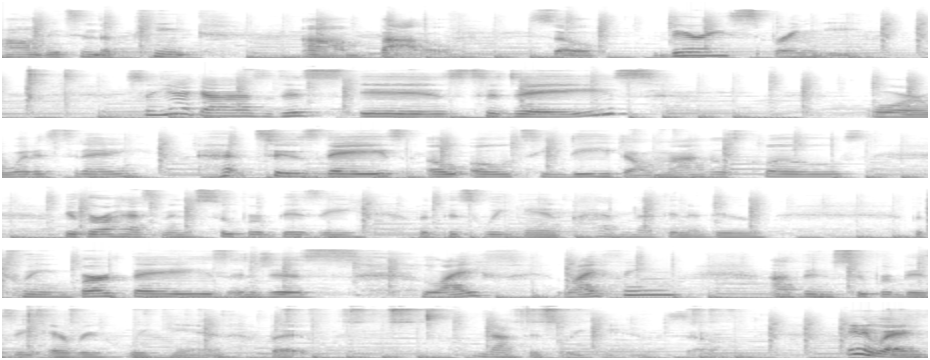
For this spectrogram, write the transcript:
Um, it's in the pink um, bottle. So very springy. So yeah, guys, this is today's or what is today? Tuesdays, OOTD, don't mind those clothes. Your girl has been super busy, but this weekend I have nothing to do. Between birthdays and just life, lifing, I've been super busy every weekend, but not this weekend. So anyway,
